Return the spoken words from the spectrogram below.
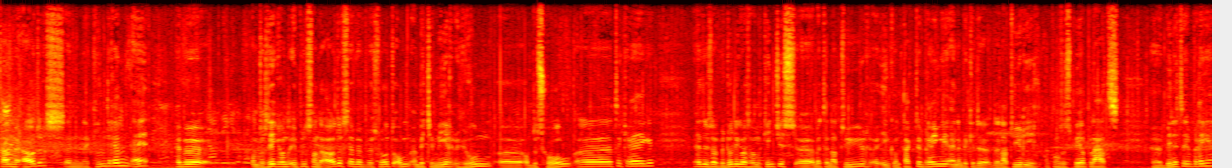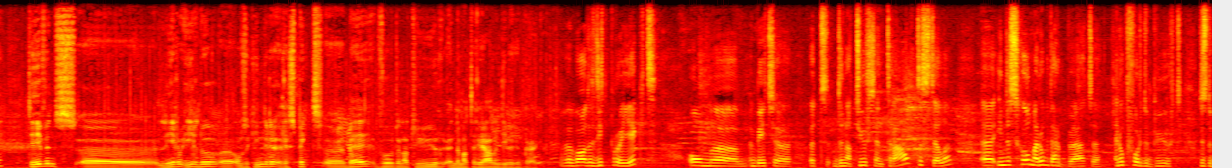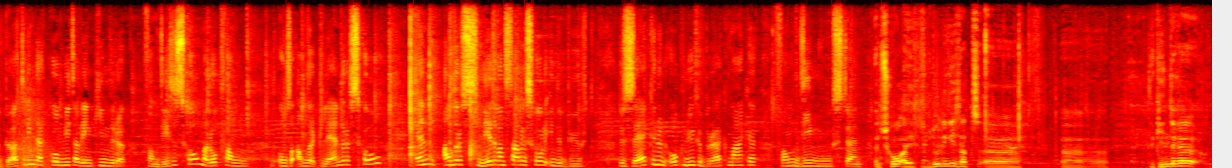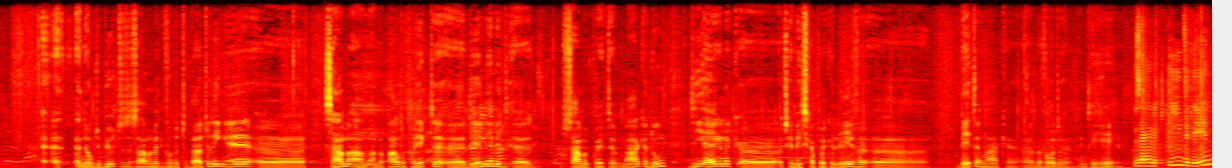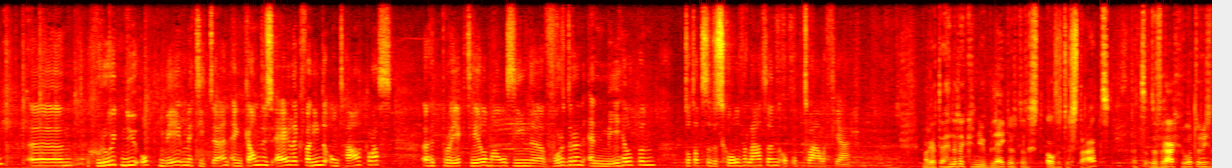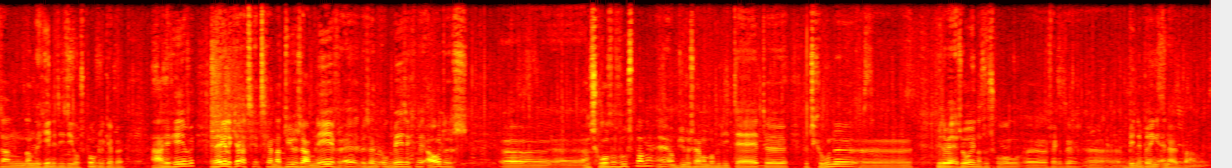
samen met ouders en kinderen hè, hebben we, onder, zeker onder impuls van de ouders, hebben we besloten om een beetje meer groen uh, op de school uh, te krijgen. Hè, dus de bedoeling was om kindjes uh, met de natuur in contact te brengen en een beetje de, de natuur hier op onze speelplaats binnen te brengen. Tevens leren we hierdoor onze kinderen respect bij voor de natuur en de materialen die we gebruiken. We wouden dit project om uh, een beetje het, de natuur centraal te stellen uh, in de school, maar ook daarbuiten en ook voor de buurt. Dus de buiteling, daar komen niet alleen kinderen van deze school, maar ook van onze andere kleinere school en andere Nederlandstalige scholen in de buurt. Dus zij kunnen ook nu gebruik maken van die moestuin. Een school, de bedoeling is dat uh, de kinderen en ook de buurt, samen met bijvoorbeeld de buitenling, hè, uh, samen aan, aan, bepaalde projecten uh, deelnemen, samen projecten maken, doen, die eigenlijk het gemeenschappelijke leven beter maken, bevorderen, integreren. Dus eigenlijk iedereen ehm, groeit nu op mee met die tuin en kan dus eigenlijk van in de onthaalklas het project helemaal zien vorderen en meehelpen totdat ze de school verlaten op, op 12 jaar. Maar uiteindelijk, nu blijkt dat als het er staat, dat de vraag groter is dan, dan degene die zich oorspronkelijk hebben aangegeven. En eigenlijk, ja, het, gaat naar duurzaam leven. Hè. We zijn ook bezig met ouders uh, aan schoolvervoersplannen, hè, om duurzame mobiliteit, uh, het groene, uh, willen wij zo in onze school verder binnenbrengen en uitbouwen.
